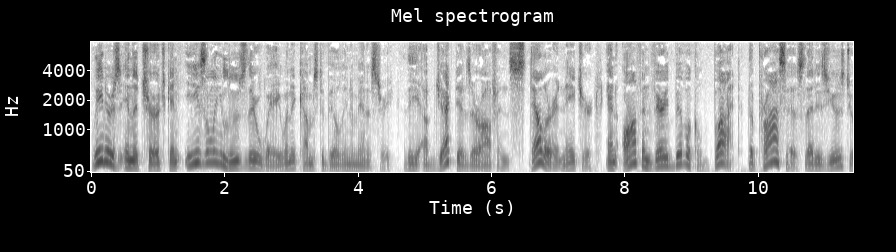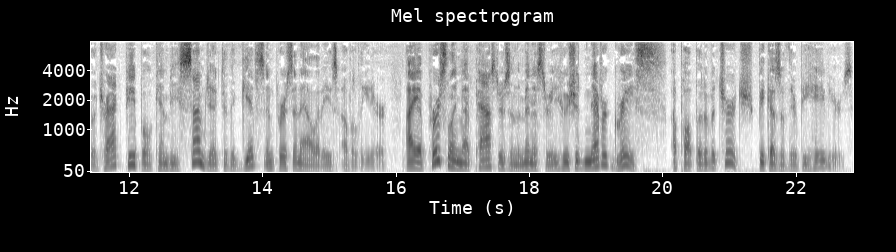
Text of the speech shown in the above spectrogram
Leaders in the church can easily lose their way when it comes to building a ministry. The objectives are often stellar in nature and often very biblical, but the process that is used to attract people can be subject to the gifts and personalities of a leader. I have personally met pastors in the ministry who should never grace a pulpit of a church because of their behaviors.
